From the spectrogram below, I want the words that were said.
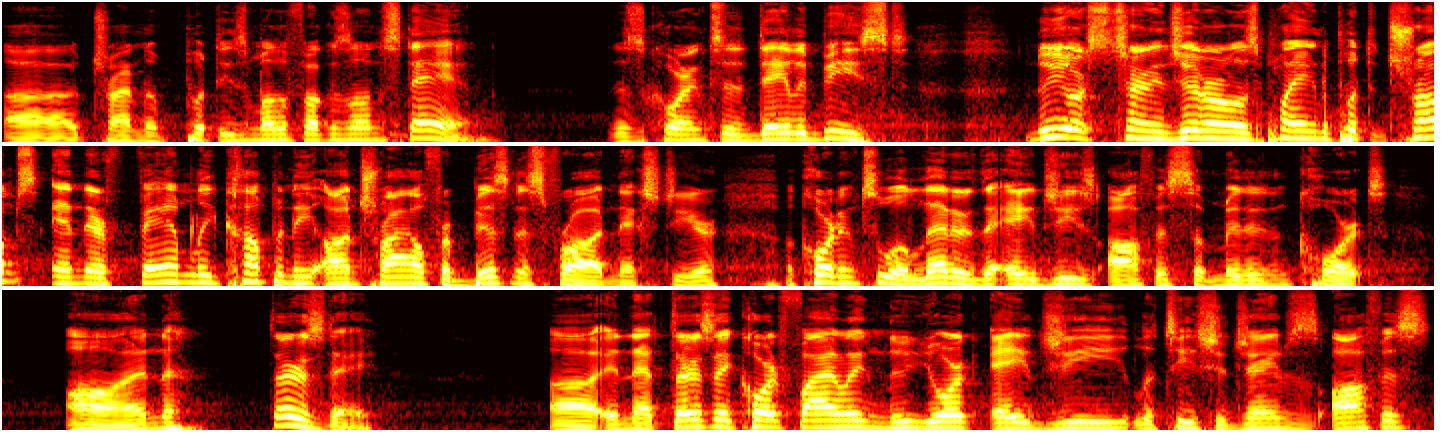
uh, trying to put these motherfuckers on the stand. This is according to the Daily Beast. New York's Attorney General is planning to put the Trumps and their family company on trial for business fraud next year, according to a letter the AG's office submitted in court on Thursday. Uh, in that Thursday court filing, New York AG Letitia James's office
